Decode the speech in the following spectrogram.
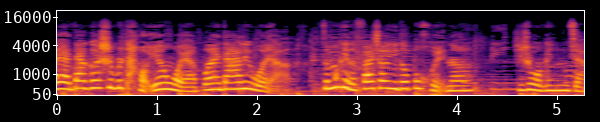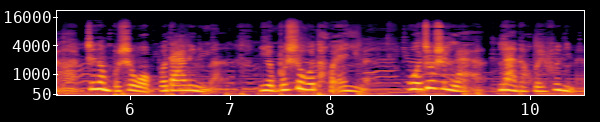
哎呀，大哥是不是讨厌我呀？不爱搭理我呀？怎么给他发消息都不回呢？其实我跟你们讲啊，真的不是我不搭理你们，也不是我讨厌你们，我就是懒，懒得回复你们。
